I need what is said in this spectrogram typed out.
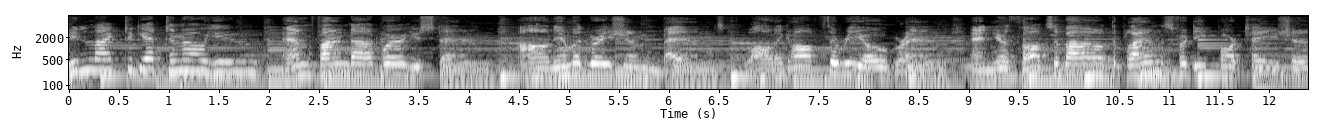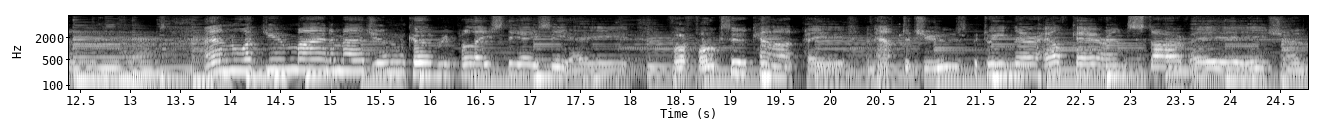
We'd like to get to know you and find out where you stand on immigration bans, walling off the Rio Grande, and your thoughts about the plans for deportations, and what you might imagine could replace the ACA for folks who cannot pay and have to choose between their health care and starvation.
